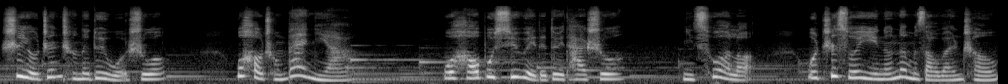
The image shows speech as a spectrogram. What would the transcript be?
室友真诚地对我说：“我好崇拜你啊！”我毫不虚伪地对他说：“你错了，我之所以能那么早完成，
